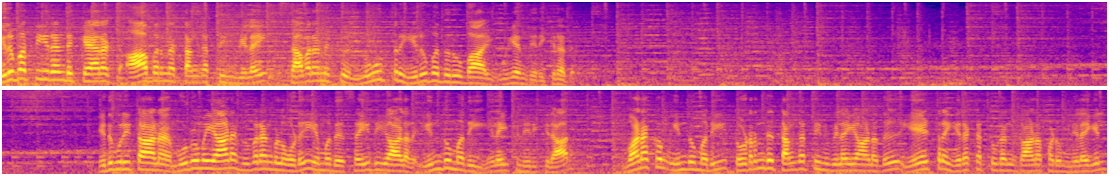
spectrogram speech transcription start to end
இருபத்தி இரண்டு கேரட் ஆபரண தங்கத்தின் விலை சவரனுக்கு நூற்று இருபது ரூபாய் உயர்ந்திருக்கிறது. இது குறித்தான முழுமையான விவரங்களோடு எமது செய்தியாளர் இந்துமதி இணைப்பில் இருக்கிறார். வணக்கம் இந்துமதி. தொடர்ந்து தங்கத்தின் விலையானது ஏற்ற இறக்கத்துடன் காணப்படும் நிலையில்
